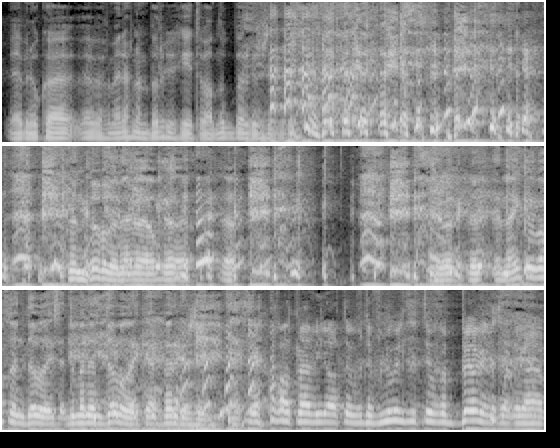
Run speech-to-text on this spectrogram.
We hebben ook uh, we hebben vanmiddag een burger gegeten, we hadden ook burgers in. een dubbele, hè. Ja. Een enkele of een dubbele? Ik doe maar een dubbele, ik heb burgers in. Ja, wat we hebben hier over de vloer, niet over burgers hebben gaan.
